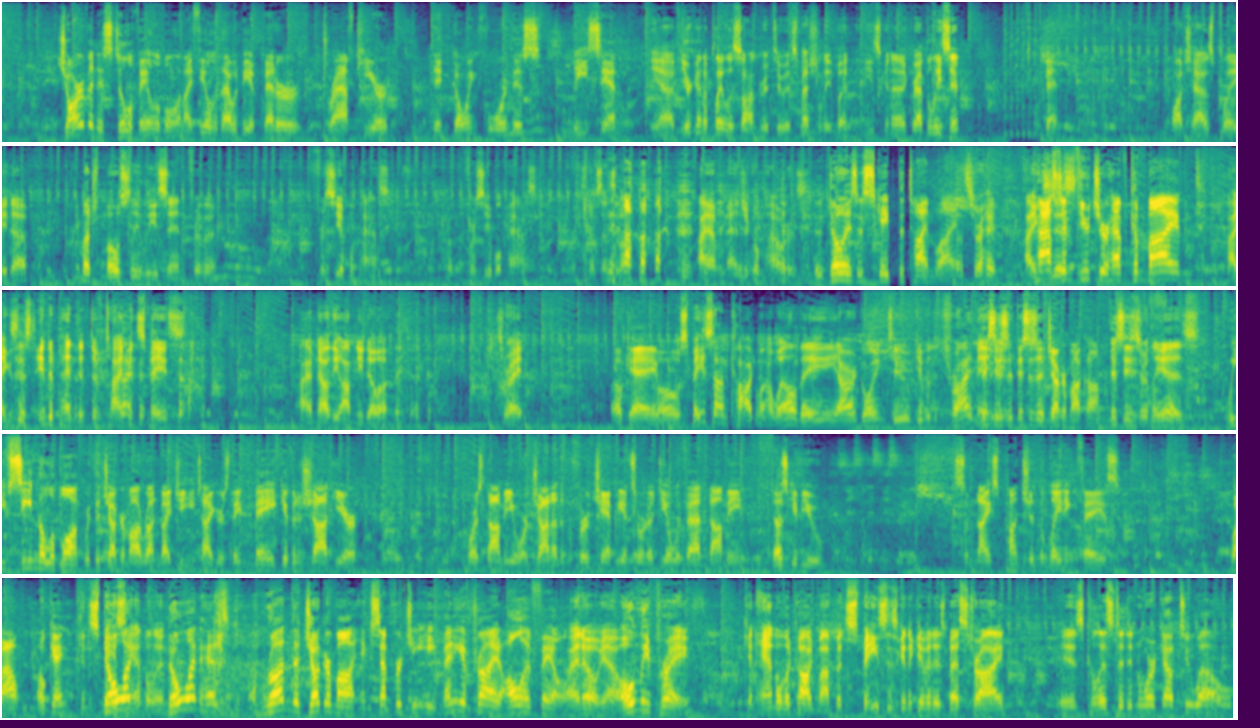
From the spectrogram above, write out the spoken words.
Jarvan is still available, and I feel that that would be a better draft here than going for this Lee Sin. Yeah, if you're going to play Lissandra too, especially, but he's going to grab the Lee Sin. Okay. Watch has played uh, pretty much mostly Lee Sin for the foreseeable past. Or foreseeable past. Makes no sense at all. I have magical powers. Doa has escaped the timeline. That's right. I Past and future have combined. I exist independent of time and space. I am now the Omni Doa. That's right. Okay. Oh, space on Kog'Maw. Well, they are going to give it a try, maybe. This is this is a Juggernaut comp. This It is certainly is. we've seen the LeBlanc with the Juggernaut run by GE Tigers. They may give it a shot here. Of course, Nami or Janna, the preferred champion, sort of deal with that. Nami does give you some nice punch in the laning phase. Wow. Okay. Can space no one, handle it? No one has run the Juggernaut except for GE. Many have tried. All have failed. I know, yeah. Only Pray can handle the Kog'Maw, but Space is going to give it his best try. Is Kalista didn't work out too well?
